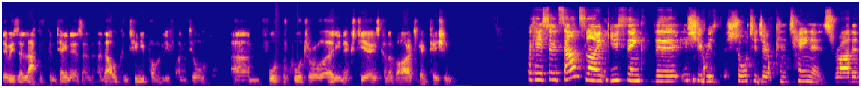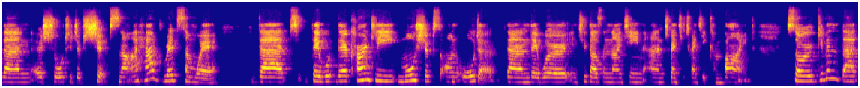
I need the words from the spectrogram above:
there is a lack of containers, and, and that will continue probably until um, fourth quarter or early next year is kind of our expectation. Okay, so it sounds like you think the issue is the shortage of containers rather than a shortage of ships. Now, I had read somewhere that they were there are currently more ships on order than they were in 2019 and 2020 combined. So, given that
